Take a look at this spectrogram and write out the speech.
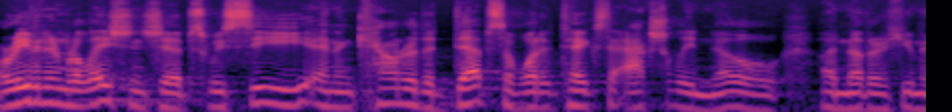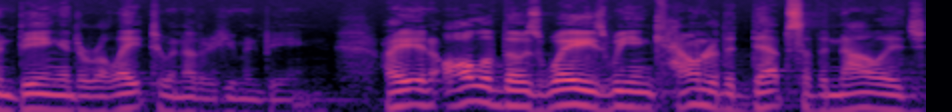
Or even in relationships, we see and encounter the depths of what it takes to actually know another human being and to relate to another human being. Right? In all of those ways, we encounter the depths of the knowledge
